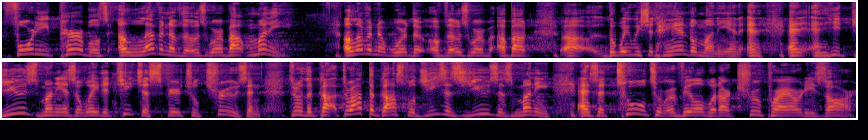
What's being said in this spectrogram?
40 parables, 11 of those were about money. 11 of those were about uh, the way we should handle money. And, and, and, and he used money as a way to teach us spiritual truths. And through the, throughout the gospel, Jesus uses money as a tool to reveal what our true priorities are.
